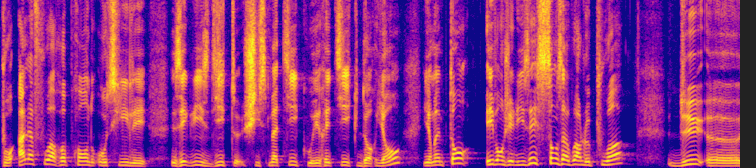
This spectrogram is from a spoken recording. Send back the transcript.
pour à la fois reprendre aussi les églises dites schismatiques ou hérétiques d'Orient, et en même temps évangéliser sans avoir le poids du, euh,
